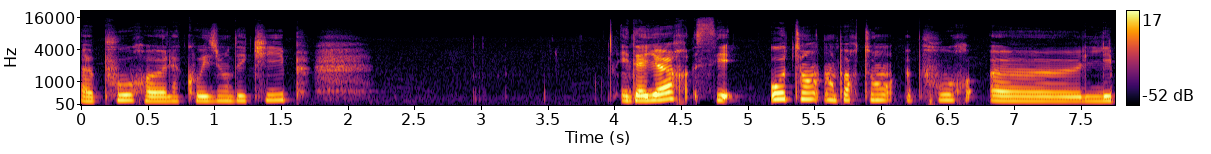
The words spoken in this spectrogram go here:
euh, pour euh, la cohésion d'équipe. Et d'ailleurs, c'est autant important pour euh, les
